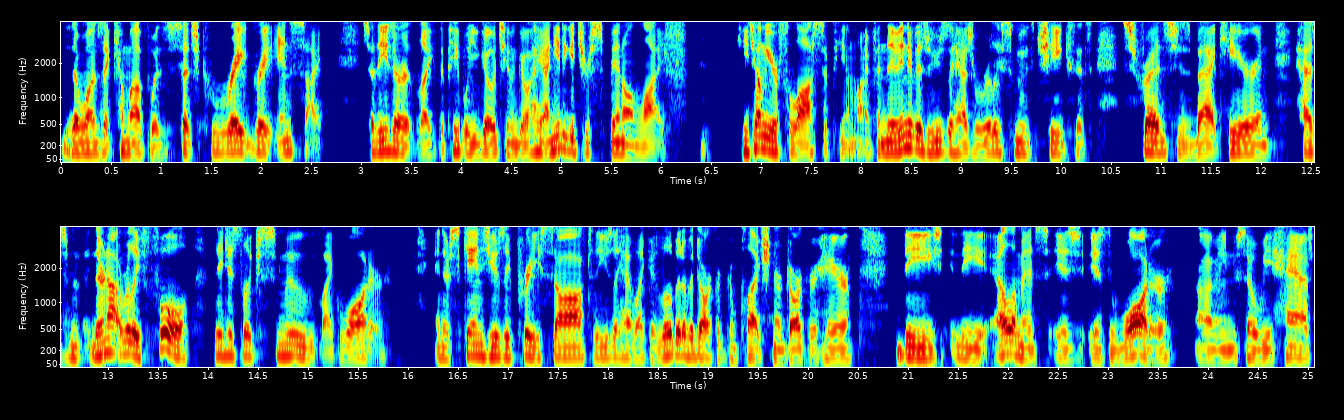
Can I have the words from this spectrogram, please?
the ones that come up with such great, great insight. So these are like the people you go to and go, Hey, I need to get your spin on life. Can you tell me your philosophy in life? And the individual usually has really smooth cheeks that stretches back here and has, they're not really full. They just look smooth like water. And their skin's usually pretty soft. They usually have like a little bit of a darker complexion or darker hair. The, the elements is, is the water, I mean, so we have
